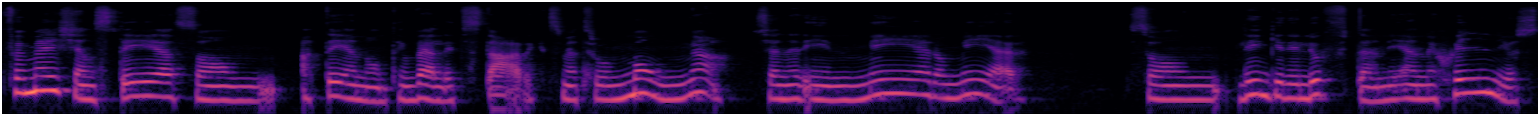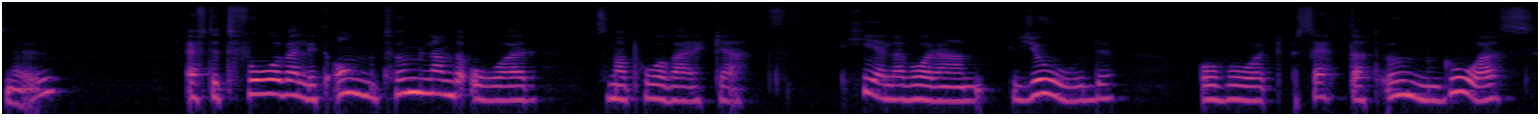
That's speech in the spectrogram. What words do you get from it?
För mig känns det som att det är någonting väldigt starkt som jag tror många känner in mer och mer som ligger i luften, i energin just nu. Efter två väldigt omtumlande år som har påverkat hela våran jord och vårt sätt att umgås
